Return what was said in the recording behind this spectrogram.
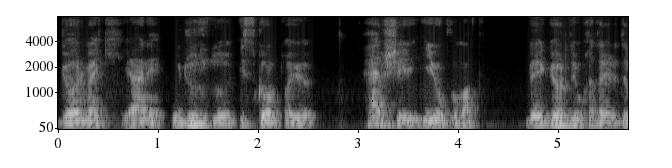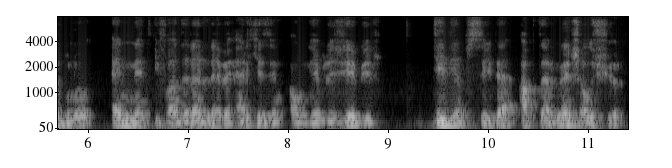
görmek yani ucuzluğu, iskontoyu, her şeyi iyi okumak ve gördüğüm kadarıyla da bunu en net ifadelerle ve herkesin anlayabileceği bir dil yapısıyla aktarmaya çalışıyorum.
